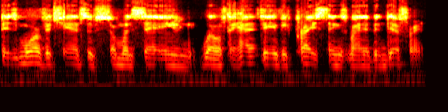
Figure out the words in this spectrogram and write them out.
there's more of a chance of someone saying, well, if they had David Price, things might have been different.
